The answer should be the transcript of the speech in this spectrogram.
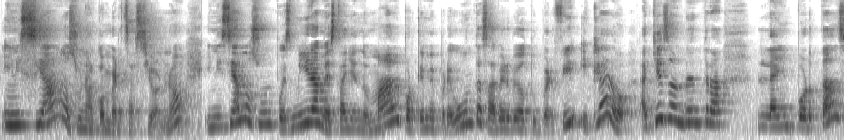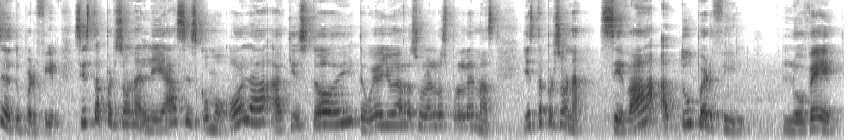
Iniciamos una conversación, ¿no? Iniciamos un, pues mira, me está yendo mal, ¿por qué me preguntas? A ver, veo tu perfil. Y claro, aquí es donde entra la importancia de tu perfil. Si esta persona le haces como, hola, aquí estoy, te voy a ayudar a resolver los problemas, y esta persona se va a tu perfil, lo ve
